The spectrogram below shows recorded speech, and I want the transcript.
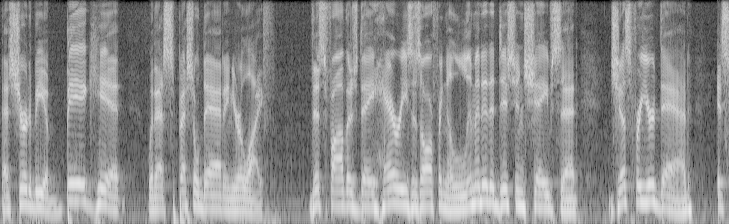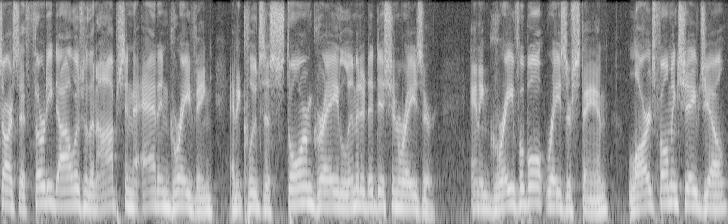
that's sure to be a big hit with that special dad in your life. This Father's Day, Harry's is offering a limited edition shave set just for your dad. It starts at $30 with an option to add engraving and includes a storm gray limited edition razor, an engravable razor stand, large foaming shave gel,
